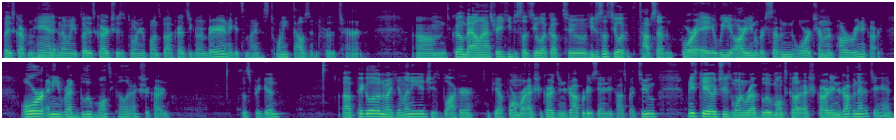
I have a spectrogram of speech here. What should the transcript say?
play this card from hand, and then when you play this card, choose one of your opponent's battle cards, ignore and barrier, and it gets a minus 20,000 for the turn. Um, Battle Mastery, he just lets you look up to, he just lets you look at the top seven for a We Are Universe 7 or Tournament Power Arena card, or any red-blue multicolor extra card. So that's pretty good. Uh, Piccolo, Namekian Lineage, he's a blocker. If you have four more extra cards in your drop, reduce the energy cost by two. When he's KO, choose one red, blue, multicolor extra card in your drop and add it to your hand.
